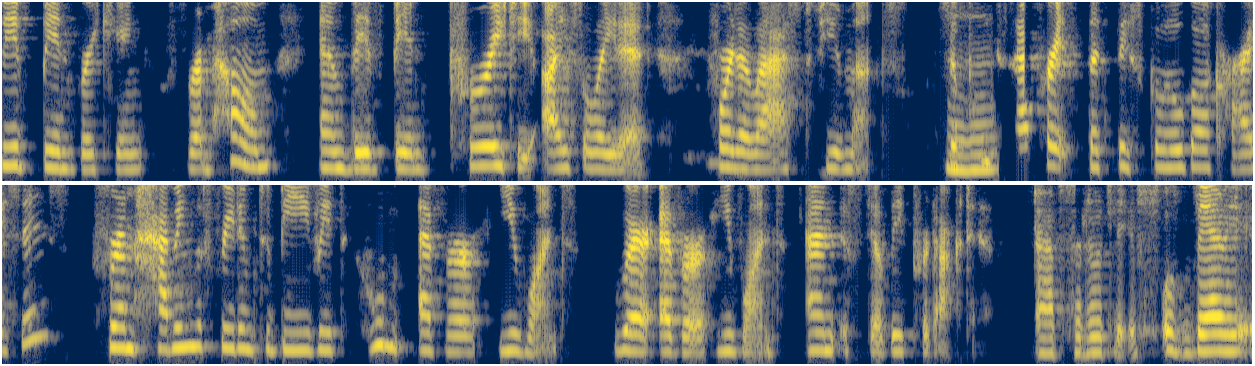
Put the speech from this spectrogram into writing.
we've been working from home and we've been pretty isolated for the last few months. So mm-hmm. please separate the, this global crisis from having the freedom to be with whomever you want, wherever you want, and still be productive. Absolutely. Very,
